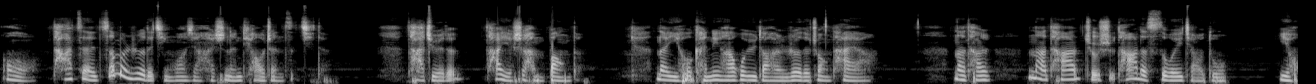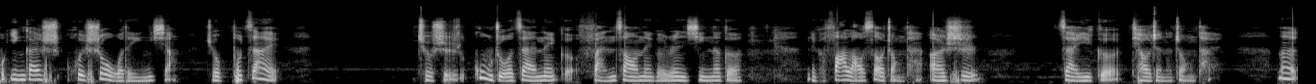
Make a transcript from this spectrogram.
哦，他在这么热的情况下还是能调整自己的，他觉得他也是很棒的，那以后肯定还会遇到很热的状态啊，那他那他就是他的思维角度也会应该是会受我的影响，就不再就是固着在那个烦躁、那个任性、那个那个发牢骚状态，而是。在一个调整的状态，那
